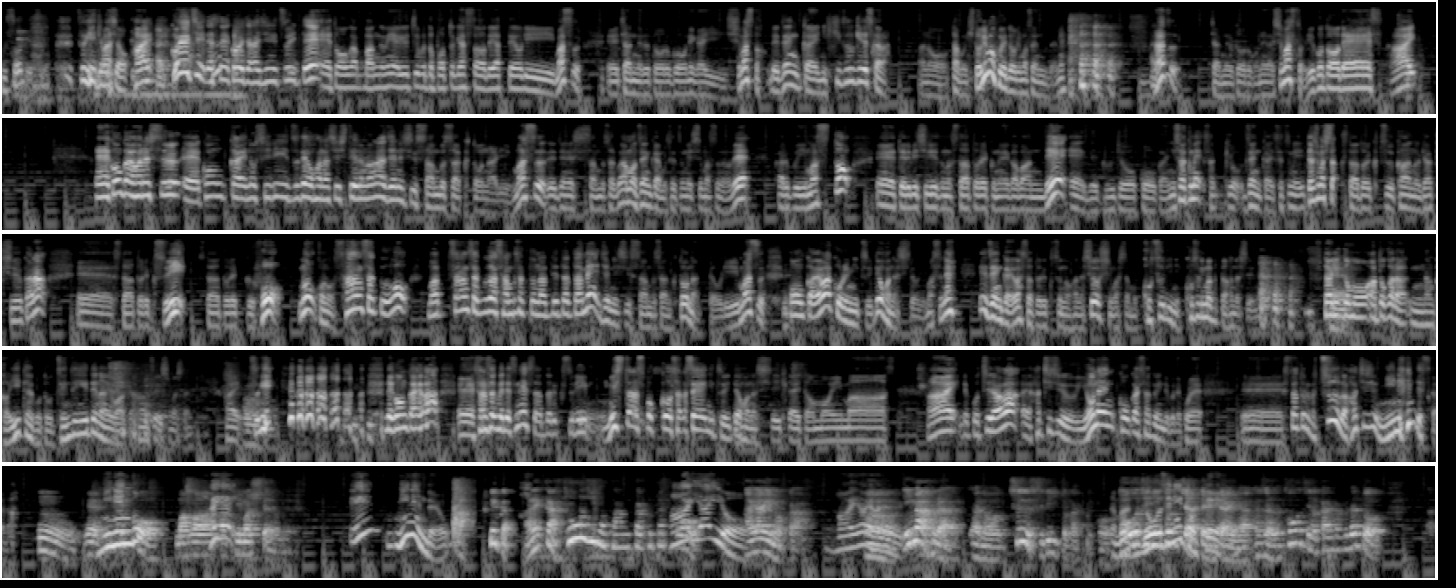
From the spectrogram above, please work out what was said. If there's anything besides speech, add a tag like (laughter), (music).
嘘ですよ。次行きましょう。はいはい。小市ですね。小市配信について、えー、動画番組や YouTube とポッドキャストでやっております。えー、チャンネル登録をお願いしますと。で、前回に引き続きですから、あの、多分一人も増えておりませんのでね。必 (laughs) ず、チャンネル登録お願いしますということです。はい。えー今回お話しする、えー今回のシリーズでお話ししているのがジェネシス3部作となります。ジェネシス3部作はもう前回も説明してますので、軽く言いますと、えーテレビシリーズのスタートレックの映画版で、えー劇場公開2作目、さっき前回説明いたしました、スタートレック2カーンの逆襲から、えースタートレック3、スタートレック4のこの3作を、ま、3作が3部作となっていたため、ジェネシス3部作となっております。今回はこれについてお話ししておりますね。で、前回はスタートレック2の話をしました。もうこすりに、こすりまくった話でね。二人とも後から、うんなんか言いたいことを全然言えてないわって反省しましたね。はいうん、次。(laughs) で、今回は、え3作目ですね。スタートレック3、ミスタースポックを探せについてお話ししていきたいと思います。はい。で、こちらは、えー84年公開作品ということで、これ、えースタートレック2が82年ですから。うん。ね二年後。間が空きましたよね。え ?2 年だよ。っていうか、あれか、当時の感覚だと。早いよ。早いのか。早い早うんい。今ほら、あの、2、3とかってこう、まあ同時にに撮っちゃってみたいな。当時の感覚だと、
